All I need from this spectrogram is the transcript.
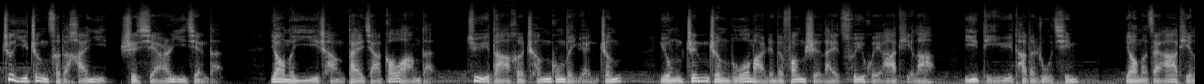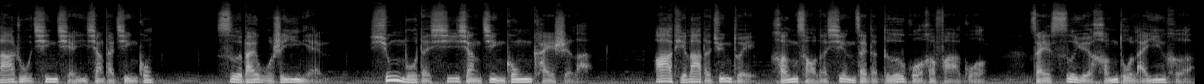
这一政策的含义是显而易见的。要么以一场代价高昂的、巨大和成功的远征，用真正罗马人的方式来摧毁阿提拉，以抵御他的入侵；要么在阿提拉入侵前向他进攻。四百五十一年，匈奴的西向进攻开始了。阿提拉的军队横扫了现在的德国和法国，在四月横渡莱茵河，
